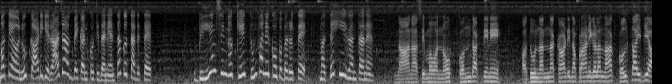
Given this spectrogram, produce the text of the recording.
ಮತ್ತೆ ಅವನು ಕಾಡಿಗೆ ರಾಜ ಆಗ್ಬೇಕು ಅನ್ಕೋತಿದ್ದಾನೆ ಅಂತ ಗೊತ್ತಾಗುತ್ತೆ. ಬಿಲ್ಲಿಂ ಸಿಂಹಕ್ಕೆ ತುಂಬಾನೇ ಕೋಪ ಬರುತ್ತೆ ಮತ್ತೆ ಹೀಗಂತಾನೆ. ನಾನು ಆ ಸಿಂಹವನ್ನು ಕೊಂದಾಕ್ತೀನಿ. ಅದು ನನ್ನ ಕಾಡಿನ ಪ್ರಾಣಿಗಳನ್ನ ಕೊಲ್ತಾ ಇದ್ಯಾ?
